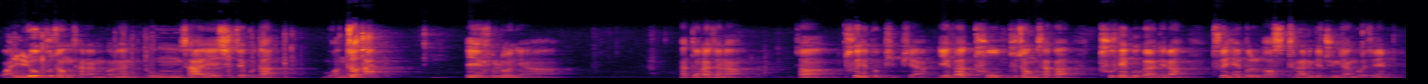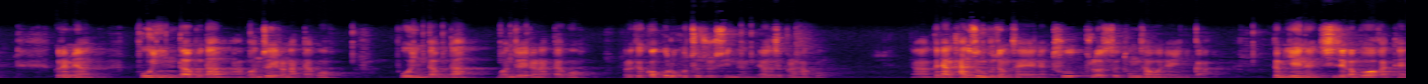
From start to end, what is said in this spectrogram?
완료 부정사라는 거는 동사의 시제보다 먼저다. 이게 결론이야. 간단하잖아. 자, to have pp야. 얘가 to 부정사가 to have가 아니라 to have lost라는 게 중요한 거지. 그러면 보인다보다 아, 먼저 일어났다고 보인다보다 먼저 일어났다고 이렇게 거꾸로 고쳐줄 수 있는 연습을 하고. 아, 그냥 단순 부정사 얘는. to 플러스 동사 원형이니까. 그럼 얘는 시제가 뭐와 같아?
